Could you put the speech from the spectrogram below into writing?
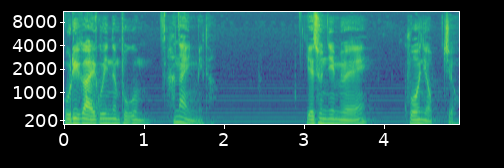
우리가 알고 있는 복음 하나입니다. 예수님 외에 구원이 없죠.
